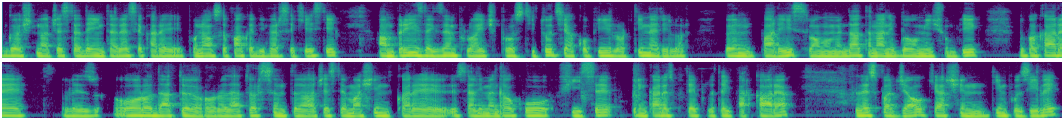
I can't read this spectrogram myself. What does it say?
găști în acestea de interese care îi puneau să facă diverse chestii. Am prins, de exemplu, aici prostituția copiilor, tinerilor, în Paris, la un moment dat, în anii 2000 și un pic, după care orodateur. Orodateur sunt uh, aceste mașini care se alimentau cu fise prin care îți puteai plăti parcarea, le spărgeau chiar și în timpul zilei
